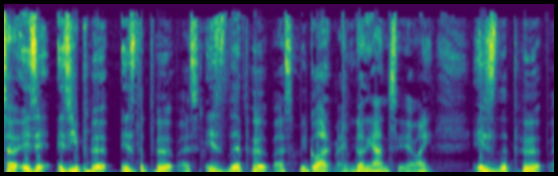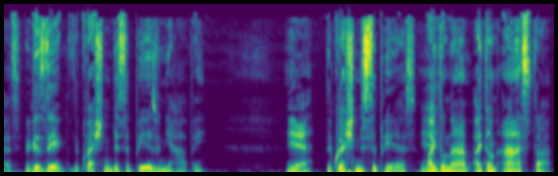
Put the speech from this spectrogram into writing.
So is it is your pur- is the purpose is the purpose? We got it, mate. We got the answer here, right? Is the purpose because the the question disappears when you're happy. Yeah, The question disappears. Yeah. I don't have. I don't ask that.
